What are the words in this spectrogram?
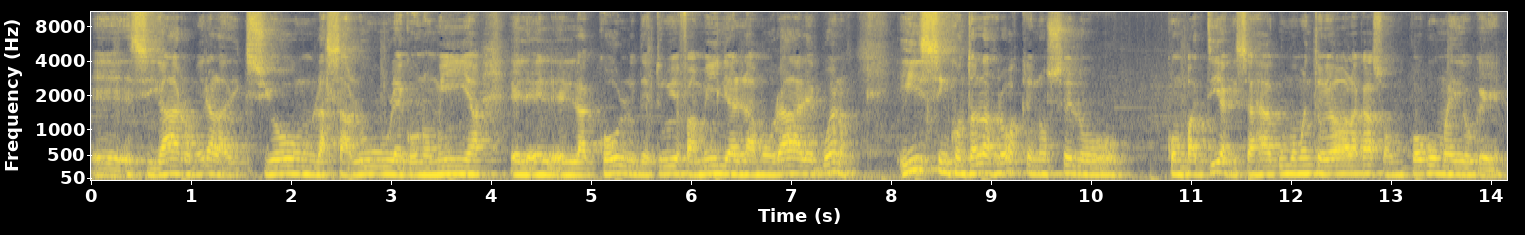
Eh, el cigarro, mira, la adicción, la salud, la economía, el, el- el alcohol destruye familias, la moral, eh, bueno. Y sin contar las drogas que no se lo compartía, quizás en algún momento llegaba a la casa un poco medio que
